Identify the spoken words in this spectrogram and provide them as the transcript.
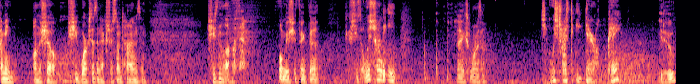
I mean, on the show. She works as an extra sometimes, and she's in love with him. What makes you think that? Because she's always trying to eat. Thanks, Martha. She always tries to eat Daryl, okay? Eat who?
